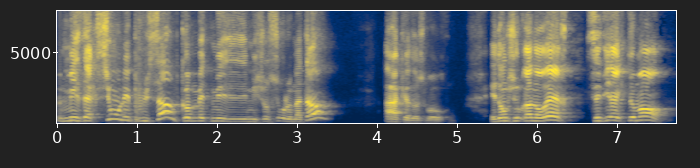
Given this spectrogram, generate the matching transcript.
mes actions les plus simples, comme mettre mes, chaussures le matin, à Akadosh Baruch Et donc Shulchan Aruch, c'est directement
